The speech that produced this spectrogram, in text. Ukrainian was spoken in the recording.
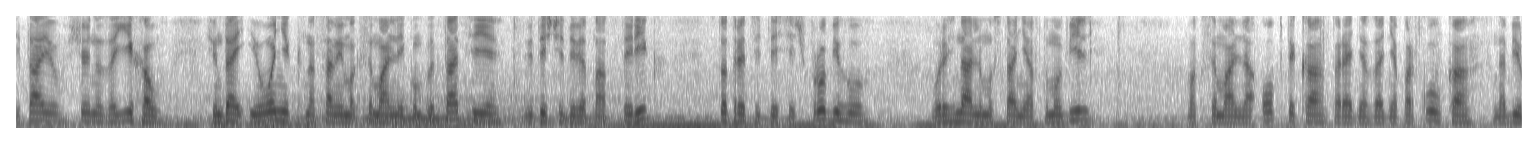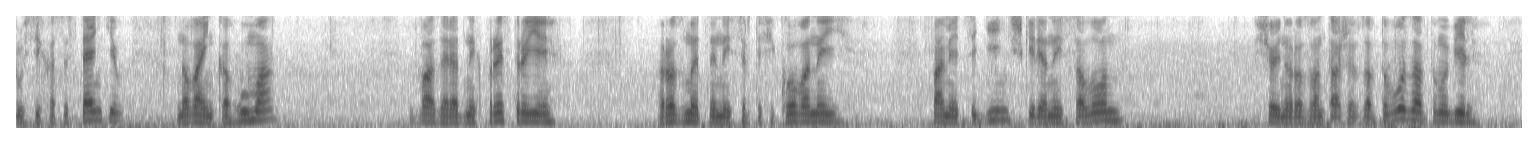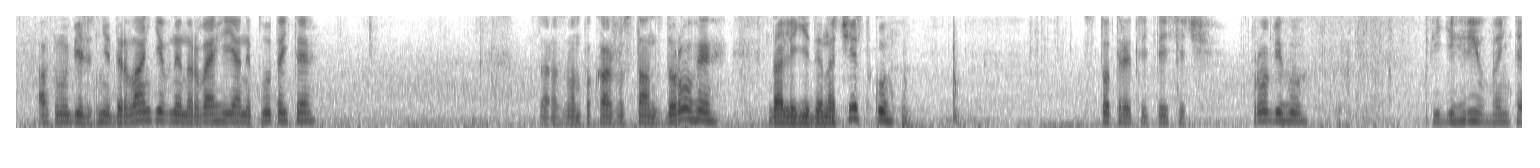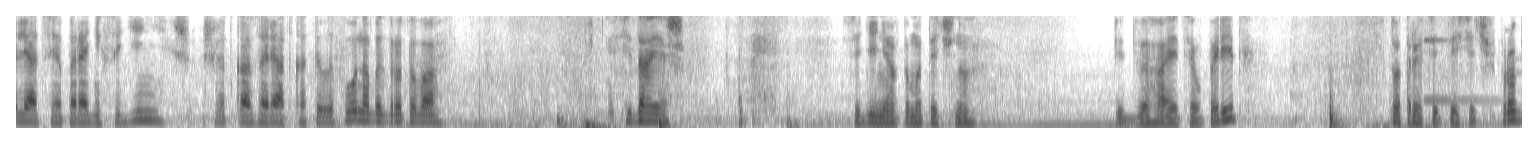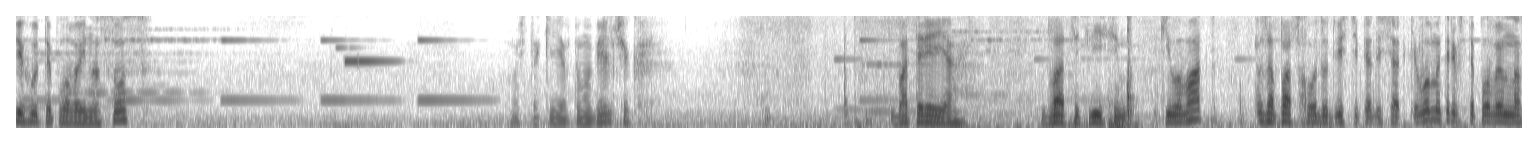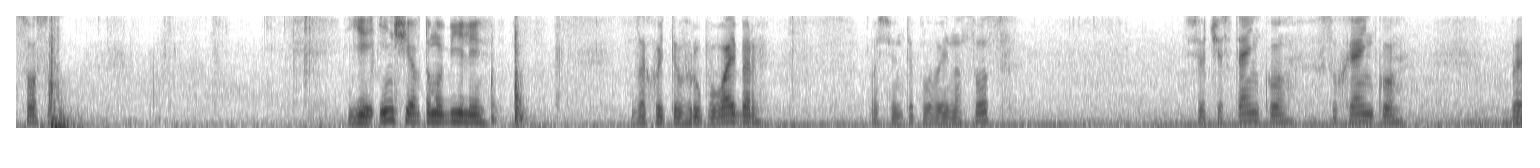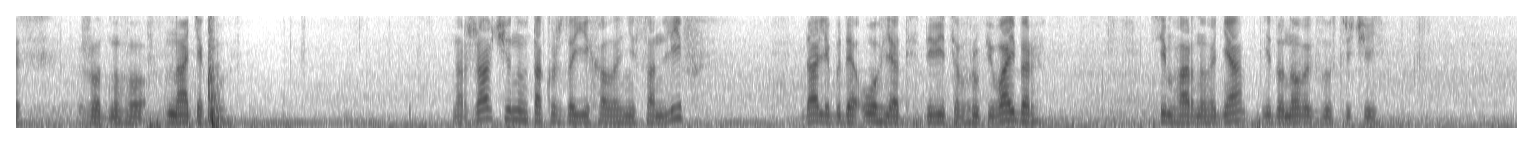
Вітаю! Щойно заїхав Hyundai Ioniq на самій максимальній комплектації 2019 рік. 130 тисяч пробігу. В оригінальному стані автомобіль. Максимальна оптика, передня задня парковка, набір усіх асистентів, новенька гума, два зарядних пристрої, розмитнений сертифікований, пам'ять сидінь, шкіряний салон. Щойно розвантажив з автовоза автомобіль. Автомобіль з Нідерландів, не Норвегія, не плутайте. Зараз вам покажу стан з дороги. Далі їде на чистку. 130 тисяч пробігу. Підігрів вентиляція передніх сидінь, швидка зарядка телефона бездротова. Сідаєш. Сидіння автоматично підвигається вперед. 130 тисяч пробігу, тепловий насос. Ось такий автомобільчик. Батарея 28 кВт, запас ходу 250 км з тепловим насосом. Є інші автомобілі. Заходьте в групу Viber. Ось він тепловий насос. Все чистенько, сухенько, без жодного натяку на ржавчину. Також заїхали Nissan Leaf. Далі буде огляд. Дивіться в групі Viber. Всім гарного дня і до нових зустрічей.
